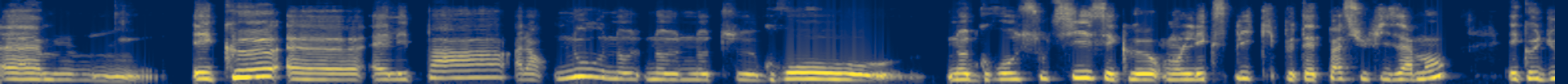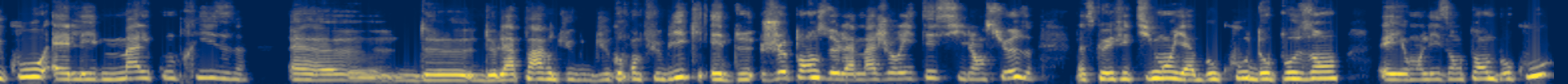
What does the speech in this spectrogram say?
et que elle n'est pas. Alors nous, notre gros notre gros souci, c'est que on l'explique peut-être pas suffisamment et que du coup, elle est mal comprise euh, de, de la part du, grand public et de, je pense, de la majorité silencieuse, parce qu'effectivement, il y a beaucoup d'opposants et on les entend beaucoup.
